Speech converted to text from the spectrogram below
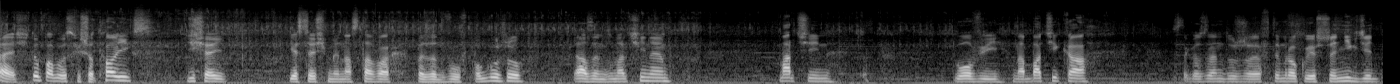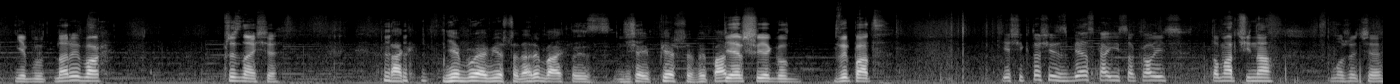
Cześć, tu Paweł z Fishotolics. Dzisiaj jesteśmy na stawach PZW w Pogórzu razem z Marcinem. Marcin łowi na bacika z tego względu, że w tym roku jeszcze nigdzie nie był na rybach. Przyznaj się, Tak, nie byłem jeszcze na rybach, to jest dzisiaj pierwszy wypad. pierwszy jego wypad. Jeśli ktoś jest z Bielska i z okolic, to Marcina możecie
